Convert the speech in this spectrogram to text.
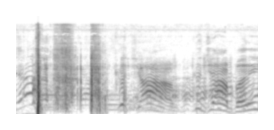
Yeah. Good job. Good job, buddy.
